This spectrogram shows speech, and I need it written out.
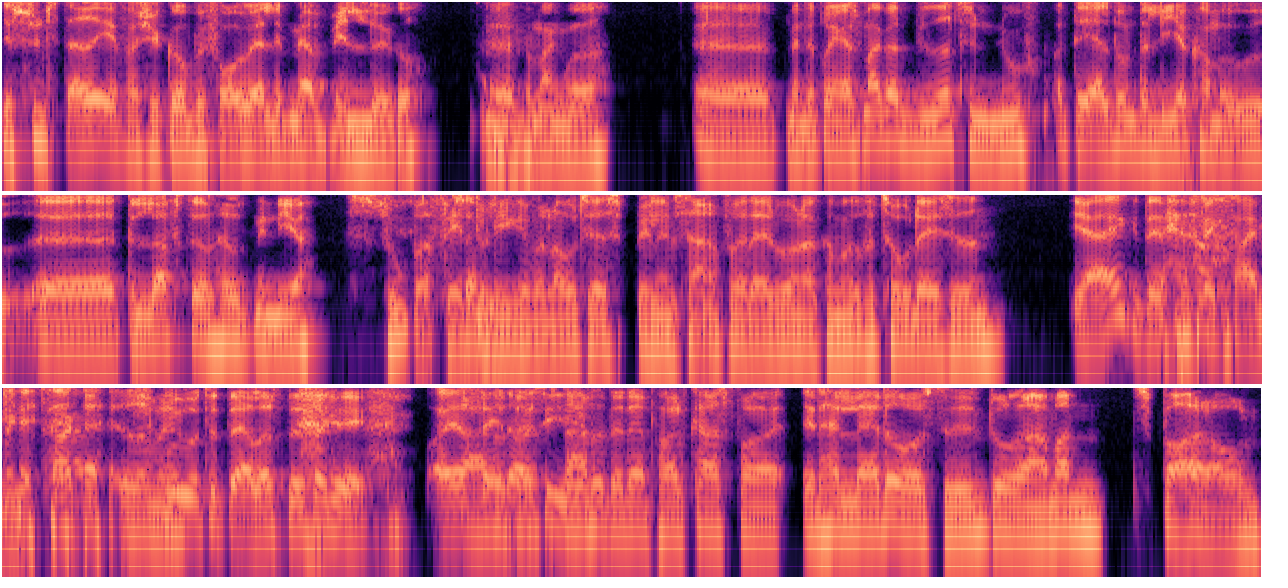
jeg synes stadig, at I Should Go Before You er lidt mere vellykket mm. øh, på mange måder. Øh, men det bringer os meget godt videre til nu, og det album, der lige er kommet ud, øh, The Love Still Held Me Near. Super fedt, Som- du lige kan få lov til at spille en sang for et album, der kom ud for to dage siden. Ja, ikke? Det er perfekt timing. Tak. Skud ud til Dallas, det er så galt. Og jeg sagde det også i... startede det der podcast for et halvandet år siden. Du rammer den spot on.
